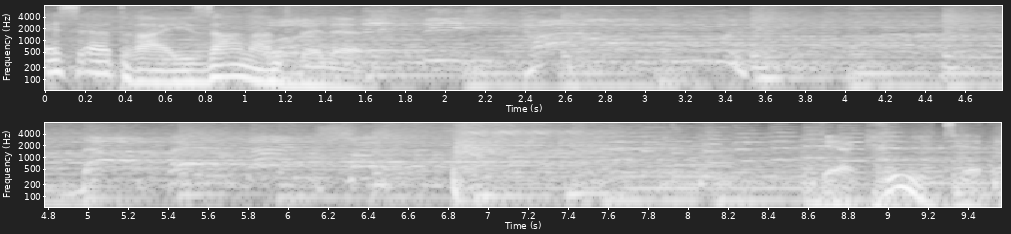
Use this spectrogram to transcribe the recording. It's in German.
SR3 Saarlandwelle. Der Krimi-Tipp.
